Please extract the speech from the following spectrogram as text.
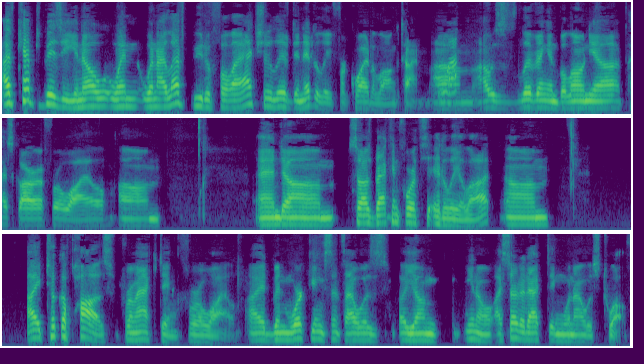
I've kept busy. You know, when when I left Beautiful, I actually lived in Italy for quite a long time. Um, I was living in Bologna, Pescara for a while, um, and um, so I was back and forth to Italy a lot. Um, I took a pause from acting for a while. I had been working since I was a young, you know, I started acting when I was 12.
